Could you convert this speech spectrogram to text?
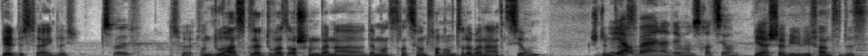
Wie alt bist du eigentlich? Zwölf. Zwölf. Und du hast gesagt, du warst auch schon bei einer Demonstration von uns oder bei einer Aktion? Stimmt Ja, das? bei einer Demonstration. Ja, stabil. Wie fandst du das?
